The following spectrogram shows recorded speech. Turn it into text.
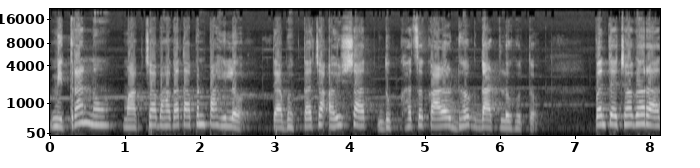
मित्रांनो मागच्या भागात आपण पाहिलं त्या भक्ताच्या आयुष्यात दुःखाचं काळं ढग दाटलं होतं. पण त्याच्या घरात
